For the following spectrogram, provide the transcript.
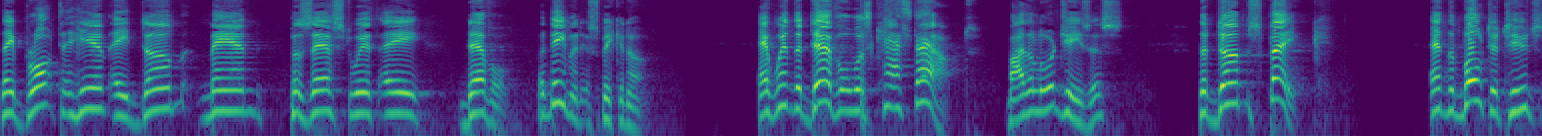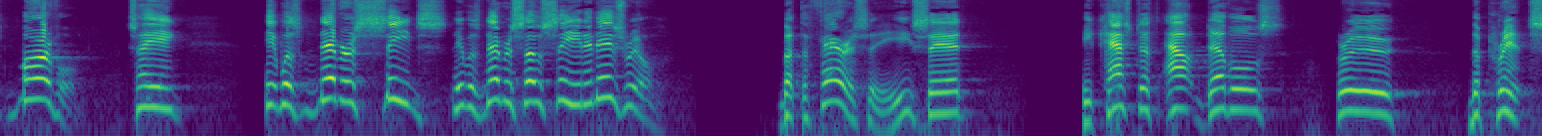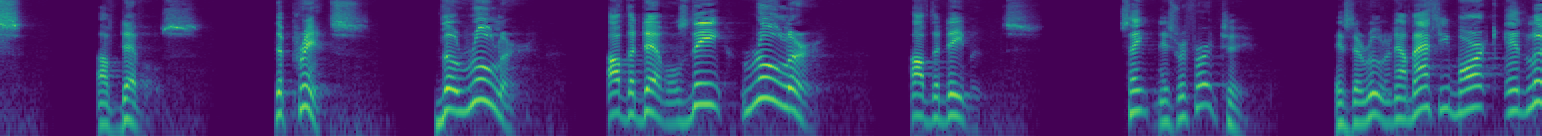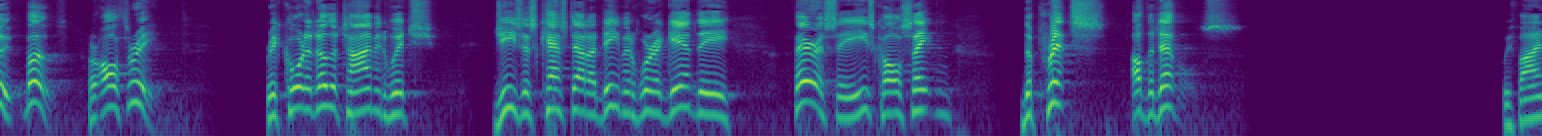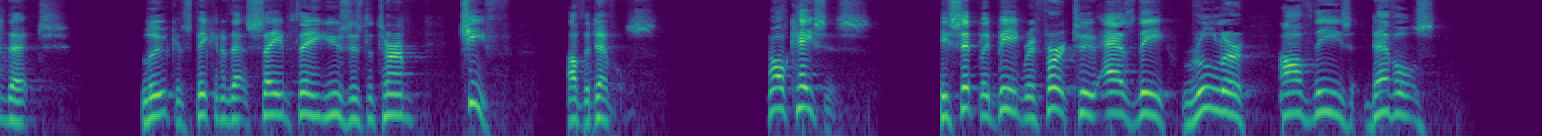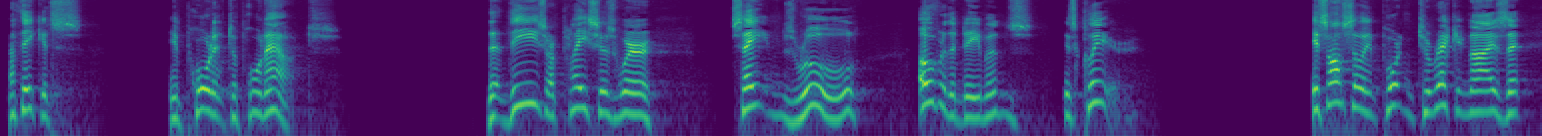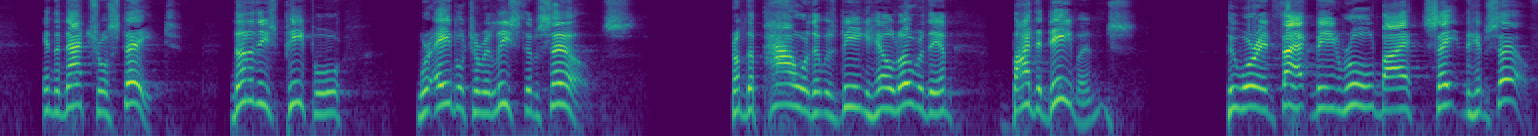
they brought to him a dumb man possessed with a devil. A demon is speaking of. And when the devil was cast out by the Lord Jesus, the dumb spake, and the multitudes marveled, saying, it was never seen, it was never so seen in Israel. But the Pharisees said, He casteth out devils through the prince of devils. The prince, the ruler of the devils, the ruler of the demons. Satan is referred to as the ruler. Now, Matthew, Mark, and Luke, both, or all three, record another time in which Jesus cast out a demon, where again the Pharisees call Satan the prince of the devils. We find that Luke, in speaking of that same thing, uses the term chief of the devils. In all cases, he's simply being referred to as the ruler of these devils. I think it's important to point out that these are places where Satan's rule over the demons is clear. It's also important to recognize that in the natural state, none of these people were able to release themselves from the power that was being held over them by the demons, who were in fact being ruled by Satan himself.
